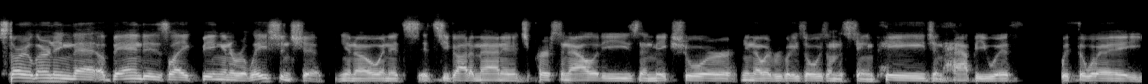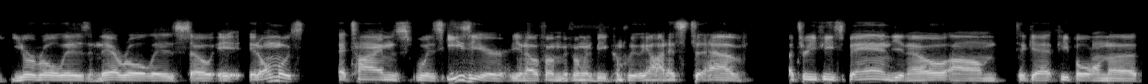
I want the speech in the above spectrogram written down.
started learning that a band is like being in a relationship, you know, and it's it's you got to manage personalities and make sure, you know, everybody's always on the same page and happy with with the way your role is and their role is. So it it almost at times was easier, you know, if I'm if I'm going to be completely honest, to have a three piece band, you know, um, to get people on the,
